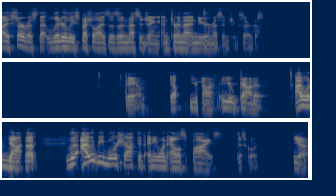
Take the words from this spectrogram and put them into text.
a service that literally specializes in messaging and turn that into your messaging service. damn. Yep. You knocked. You got it. I would Yeah, not. that- I would be more shocked if anyone else buys Discord. Yeah,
